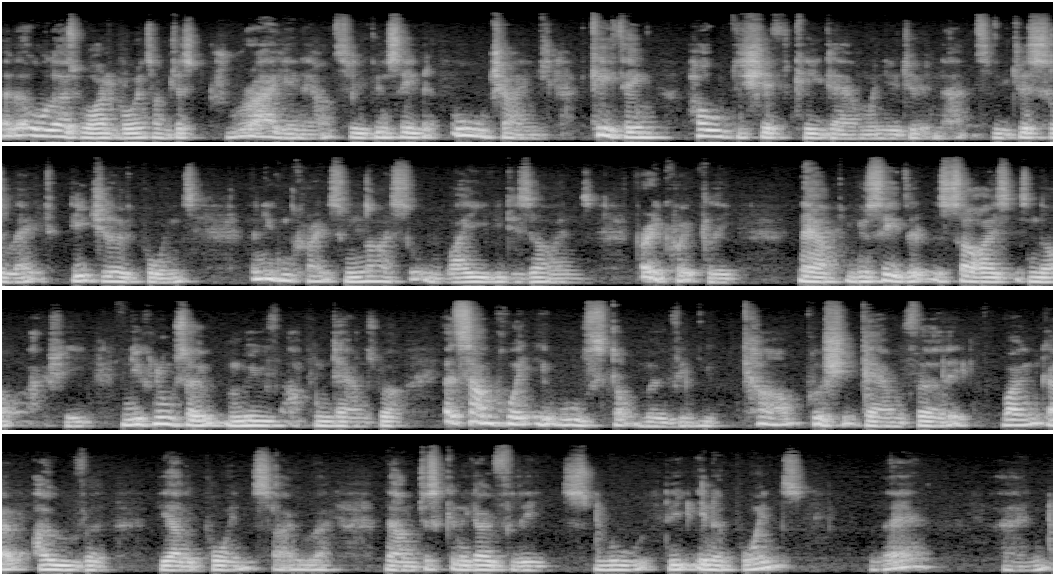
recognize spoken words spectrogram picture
all those wider points I'm just dragging out so you can see that all changed. Key thing, hold the shift key down when you're doing that. So you just select each of those points and you can create some nice sort of wavy designs very quickly. Now you can see that the size is not actually, and you can also move up and down as well. At some point it will stop moving. You can't push it down further. It won't go over the other points. So uh, now I'm just going to go for the small, the inner points there and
